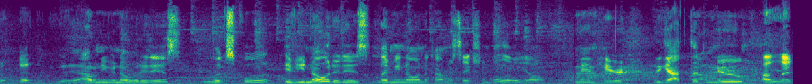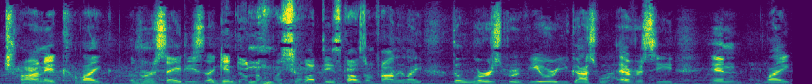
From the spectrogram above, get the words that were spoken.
Uh, I don't even know what it is. looks cool. If you know what it is, let me know in the comment section below, y'all. And then here we got the new electronic like Mercedes. Again, don't know much about these cars. I'm probably like the worst reviewer you guys will ever see in like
